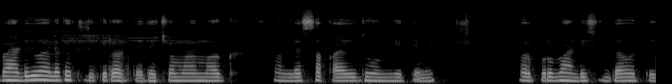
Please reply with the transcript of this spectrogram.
भांडी धुवायला घेतली की रडते. त्याच्यामुळे मग म्हणलं सकाळी धुवून घेते मी. भरपूर भांडीसुद्धा होते.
